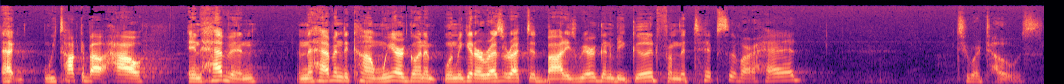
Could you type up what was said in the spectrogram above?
That we talked about how in heaven, in the heaven to come, we are going to, when we get our resurrected bodies, we are going to be good from the tips of our head to our toes.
